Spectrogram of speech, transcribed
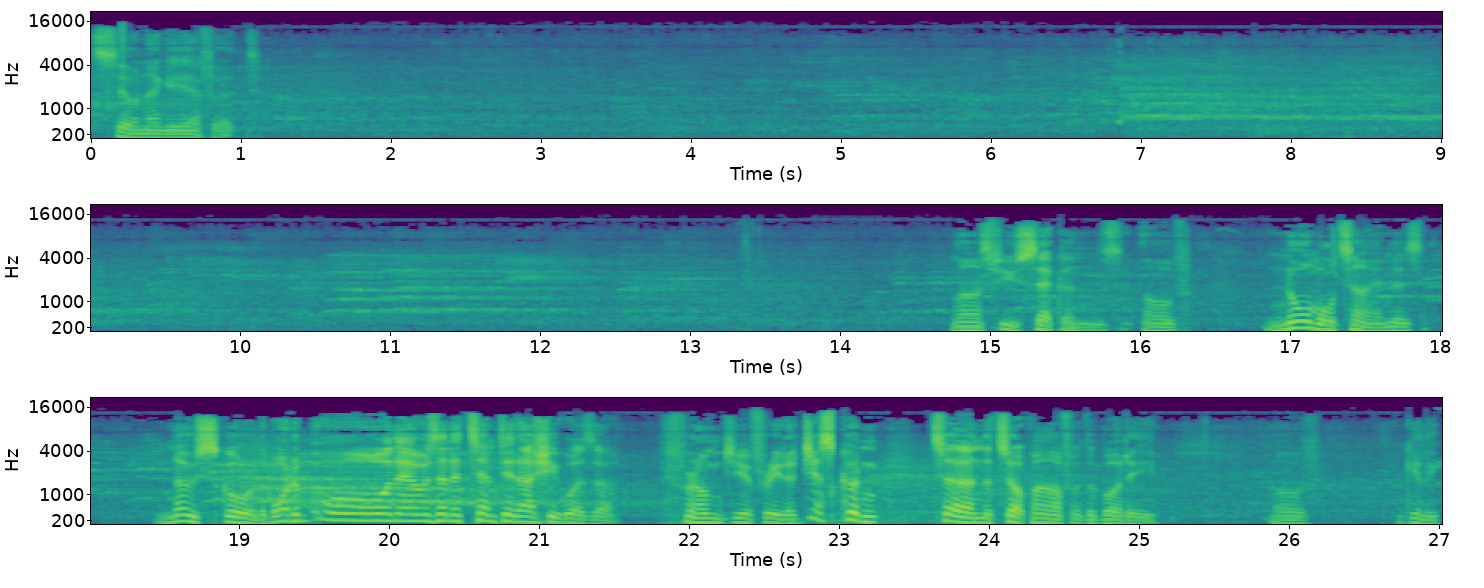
Seoinage effort. Last few seconds of normal time. There's no score on the bottom. Oh, there was an attempted Ashiwaza from Giuffrida. Just couldn't turn the top half of the body of Gili.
